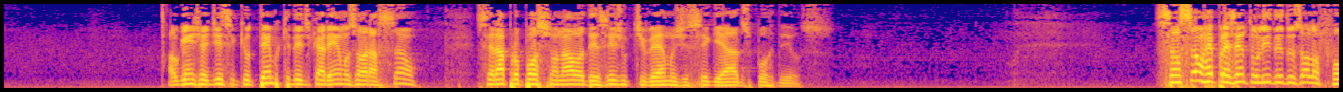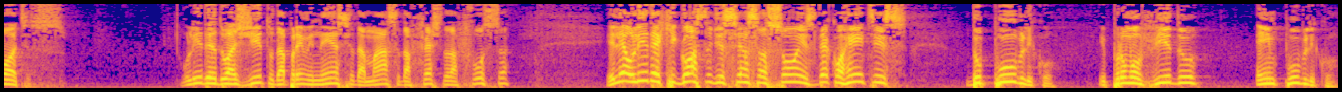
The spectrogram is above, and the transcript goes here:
Alguém já disse que o tempo que dedicaremos à oração será proporcional ao desejo que tivermos de ser guiados por Deus. Sansão representa o líder dos holofotes o líder do agito, da preeminência, da massa, da festa, da força. Ele é o líder que gosta de sensações decorrentes do público e promovido em público.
